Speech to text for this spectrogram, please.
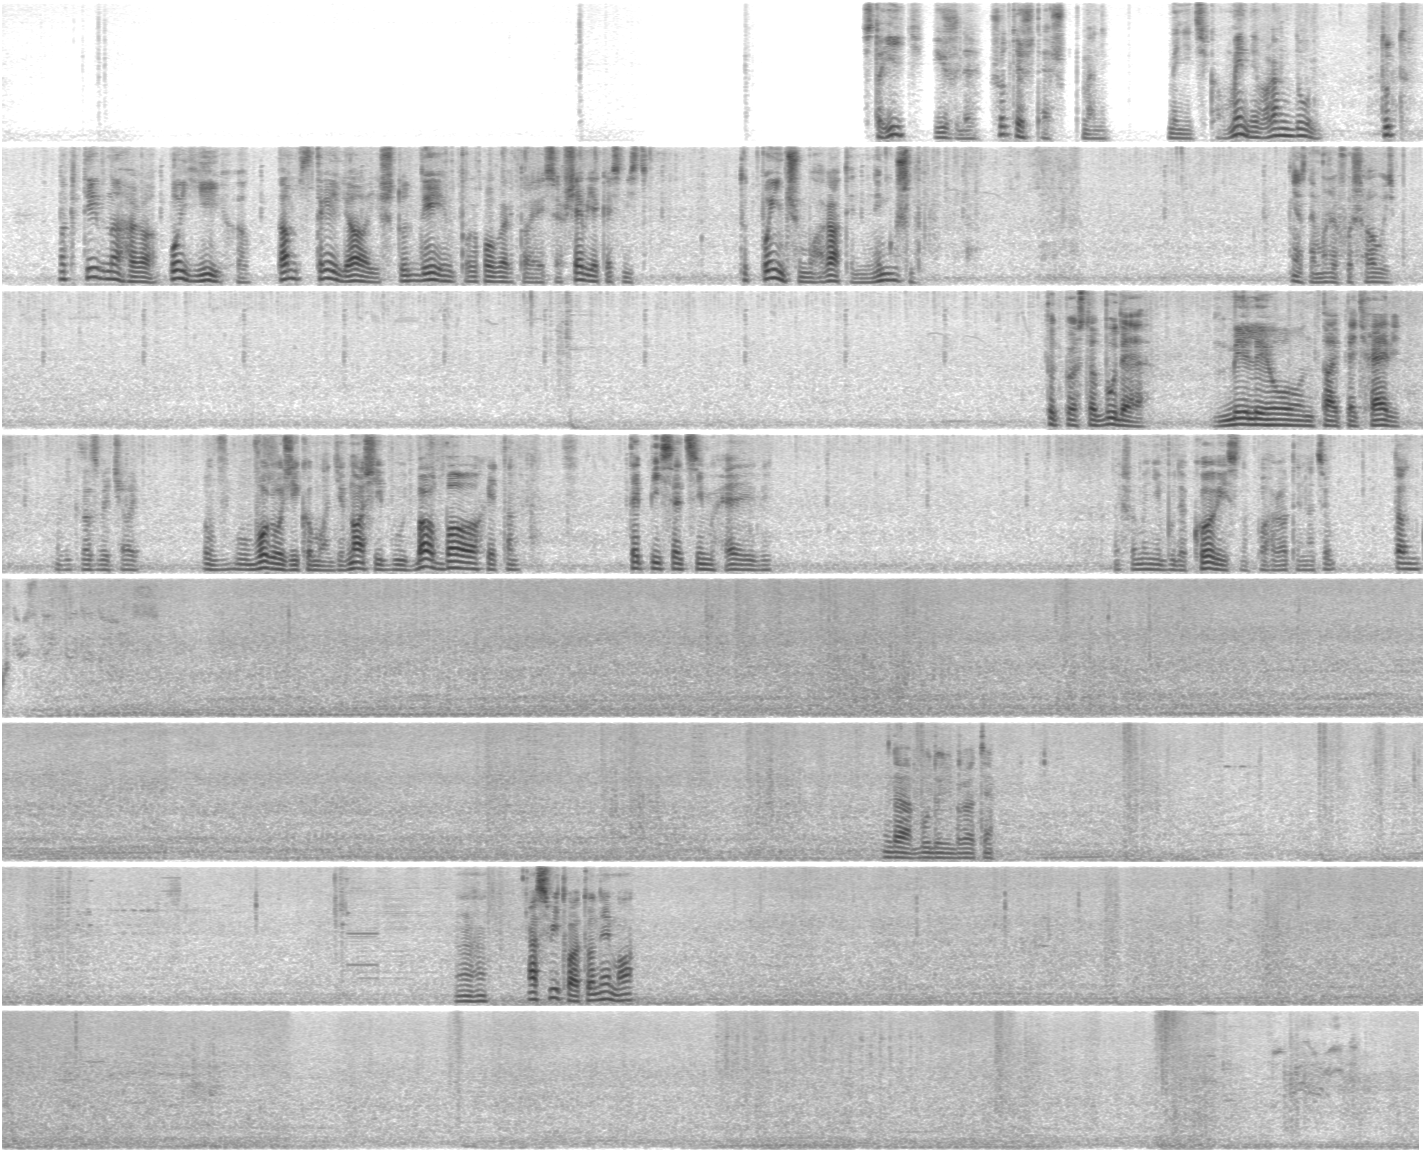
Стоїть і жде. Що ти ждеш від мене? Мені цікаво. Ми не в рандомі. Тут активна гра. Поїхав. Там стріляєш, туди повертаєшся, ще в якесь місце. Тут по-іншому грати неможливо. Я знаю, може фошалось. Тут просто буде мільйон та 5 Heavy, як зазвичай. В ворожій команді. В нашій будуть бабахи там. Т-57 Heavy. Так що мені буде корисно пограти на цьому танку. Да, будуть брати. Угу. А світла то нема.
